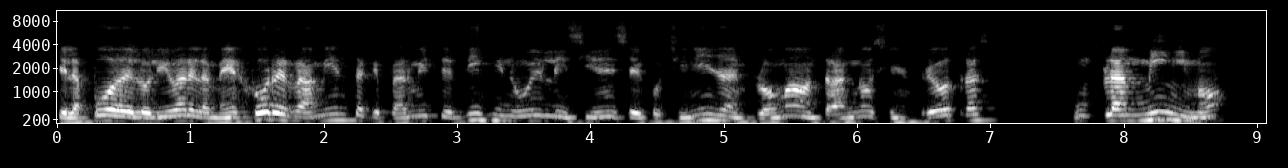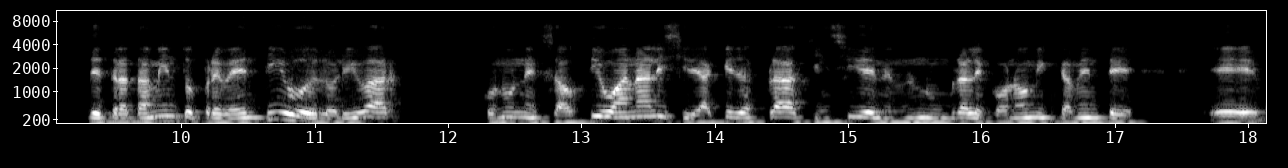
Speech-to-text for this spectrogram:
que la poda del olivar es la mejor herramienta que permite disminuir la incidencia de cochinilla, emplomado, antragnosis, entre otras, un plan mínimo de tratamiento preventivo del olivar con un exhaustivo análisis de aquellas plagas que inciden en un umbral económicamente eh,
